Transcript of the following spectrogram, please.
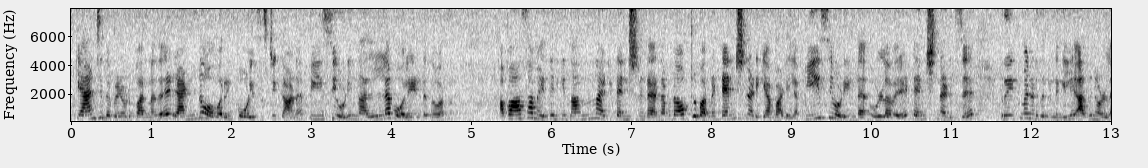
സ്കാൻ ചെയ്തപ്പോഴോട് പറഞ്ഞത് രണ്ട് ഓവറി പോളിസിസ്റ്റിക് ആണ് പി സി ഒടി നല്ല പോലെ ഉണ്ടെന്ന് പറഞ്ഞു. അപ്പോൾ ആ സമയത്ത് എനിക്ക് നന്നായിട്ട് ടെൻഷൻ ഉണ്ടായിരുന്നു. അപ്പോൾ ഡോക്ടർ പറഞ്ഞു ടെൻഷൻ അടിക്കാൻ പാടില്ല. പി സി ഒടി ഉള്ളവർ ടെൻഷൻ അടിച്ച് ട്രീറ്റ്മെന്റ് എടുത്തിട്ടുണ്ടെങ്കിൽ അതിനുള്ള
